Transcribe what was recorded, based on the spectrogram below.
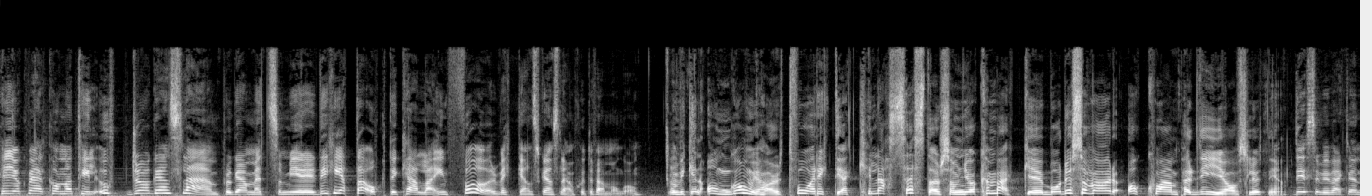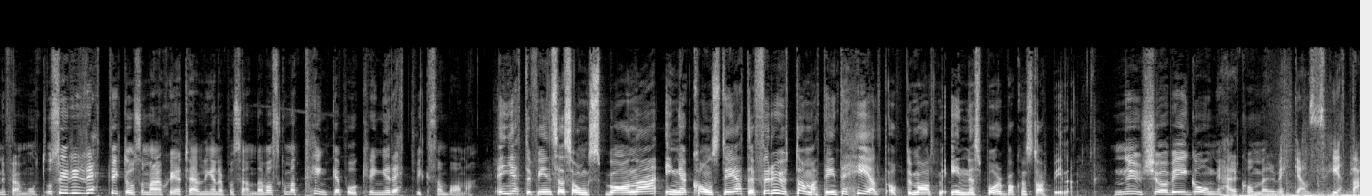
Hej och välkomna till Uppdrag Grand Slam, programmet som ger er det heta och det kalla inför veckans Grand Slam 75-omgång. Och vilken omgång vi har. Två riktiga klasshästar som gör comeback. Både Sauveur och Juan Perdy i avslutningen. Det ser vi verkligen fram emot. Och så är det Rättvik då som arrangerar tävlingarna på söndag. Vad ska man tänka på kring Rättvik som bana? En jättefin säsongsbana, inga konstigheter förutom att det inte är helt optimalt med innespår bakom startbilen. Nu kör vi igång. Här kommer veckans heta.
